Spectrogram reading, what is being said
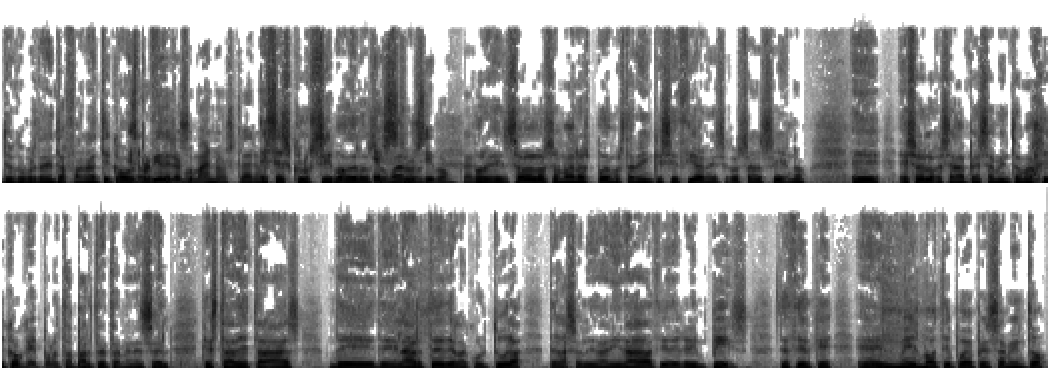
de un comportamiento fanático... Es propio de los humanos, claro. Es exclusivo de los humanos. Exclusivo, claro. Porque solo los humanos podemos tener inquisiciones y cosas así, ¿no? Eh, eso es lo que se llama pensamiento mágico, que por otra parte también es el que está detrás del arte, de la cultura, de la solidaridad y de Greenpeace. Es decir, que el mismo tipo de pensamiento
